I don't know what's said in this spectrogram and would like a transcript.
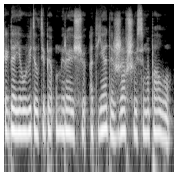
Когда я увидел тебя умирающую от яда, сжавшуюся на полу,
